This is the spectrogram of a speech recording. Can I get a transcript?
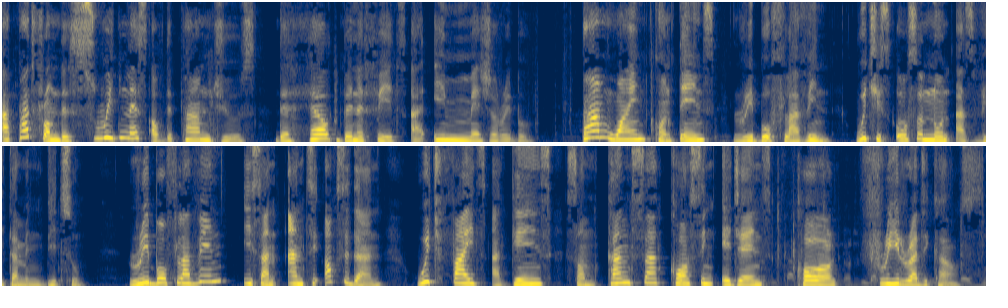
Apart from the sweetness of the palm juice, the health benefits are immeasurable. Palm wine contains riboflavin, which is also known as vitamin B2. Riboflavin is an antioxidant which fights against some cancer-causing agents called free radicals.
